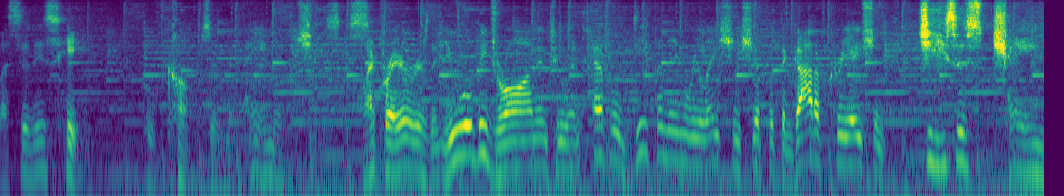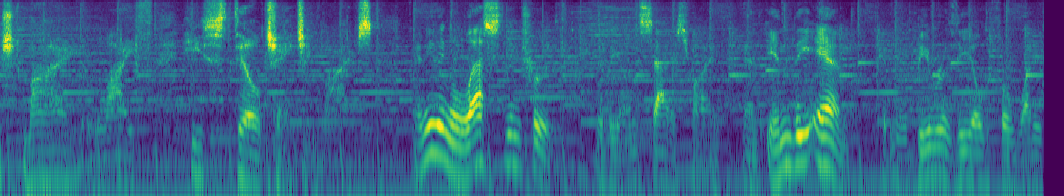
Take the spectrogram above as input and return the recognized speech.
Blessed is he who comes in the name of Jesus. My prayer is that you will be drawn into an ever deepening relationship with the God of creation. Jesus changed my life. He's still changing lives. Anything less than truth will be unsatisfying, and in the end, it will be revealed for what it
